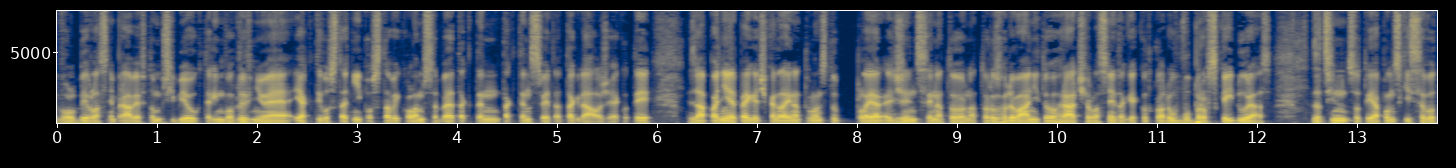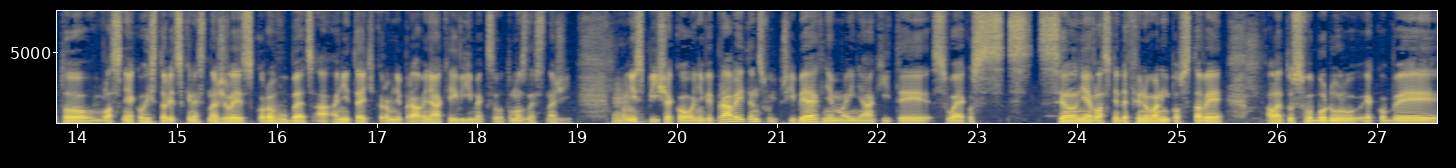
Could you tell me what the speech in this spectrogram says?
volby vlastně právě v tom příběhu, kterým ovlivňuje jak ty ostatní postavy kolem sebe, tak ten, tak ten svět a tak dál. Že jako ty západní RPGčka dají na tuhle tu player agency, na to, na to rozhodování toho hráče vlastně tak jako kladou v obrovský důraz. Zatímco ty japonský se o to vlastně jako historicky nesnažili skoro vůbec a ani teď, kromě právě nějakých výjimek, se o to moc nesnaží. Hmm. Oni spíš jako, oni vyprávějí ten svůj příběh, v něm mají nějaký ty svoje jako silně vlastně definované postavy, ale tu svobodu jakoby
